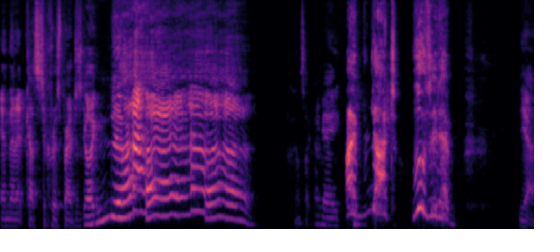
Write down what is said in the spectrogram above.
and then it cuts to Chris Pratt just going no. I was like, okay, I'm not losing him. yeah.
